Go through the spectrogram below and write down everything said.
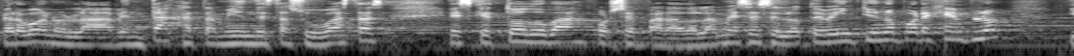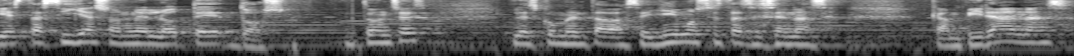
Pero bueno, la ventaja también de estas subastas es que todo va por separado. La mesa es el lote 21, por ejemplo, y estas sillas son el lote 2. Entonces, les comentaba, seguimos estas escenas campiranas,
